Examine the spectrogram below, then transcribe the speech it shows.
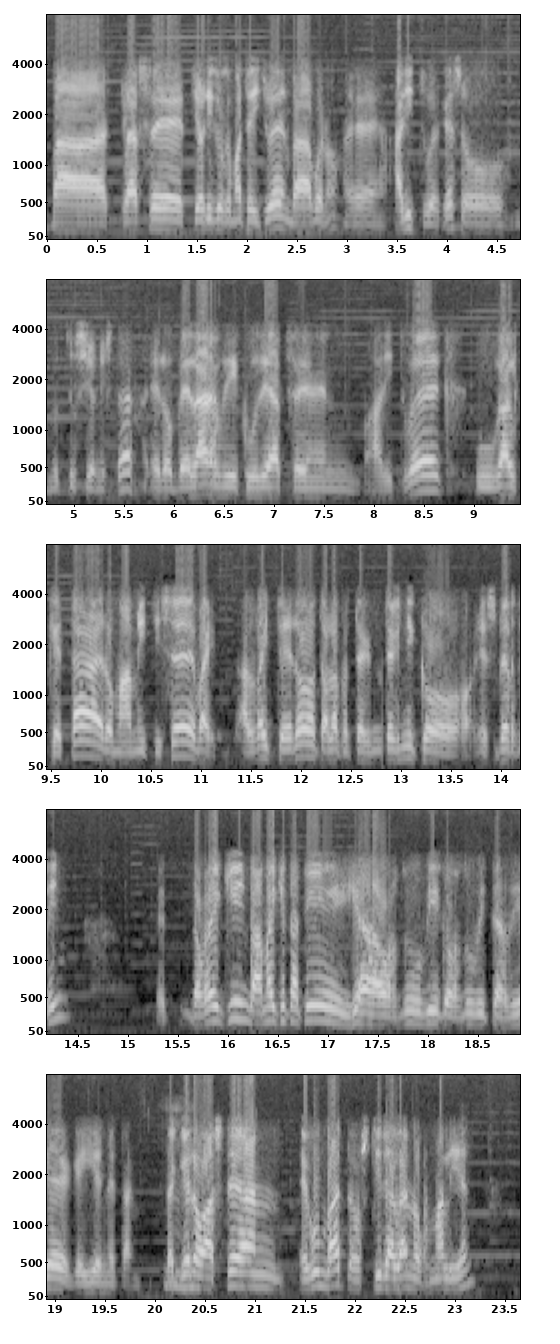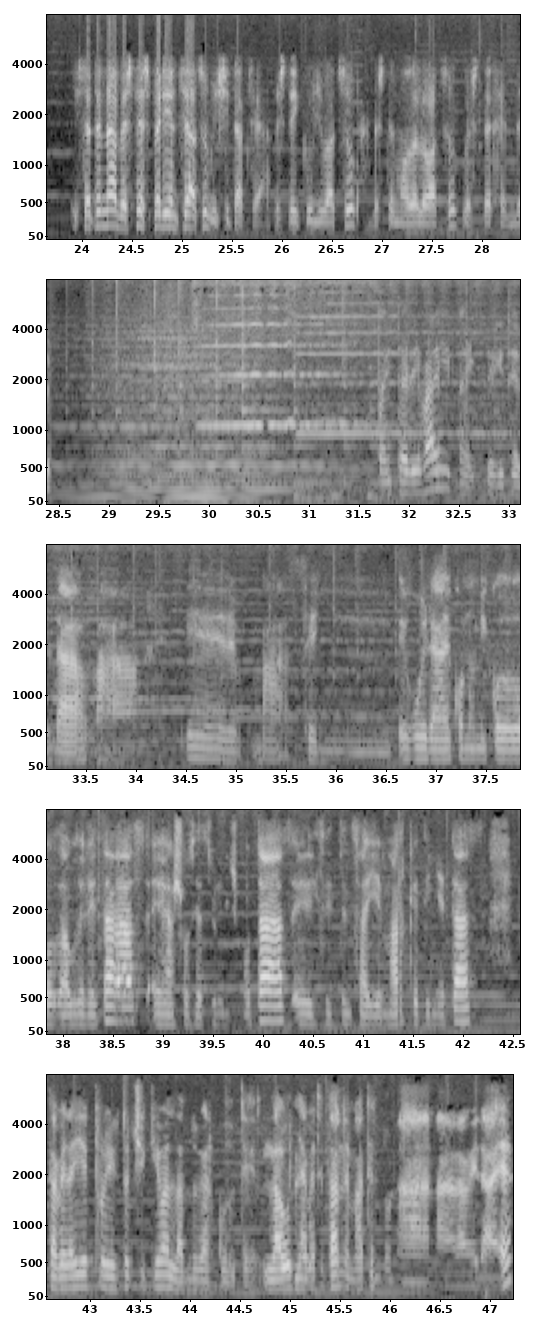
Ba, klase teoriko kemate dituen, ba, bueno, eh, adituek, ez, o nutrizionistak, ero belardi kudeatzen adituek, ugalketa, ero mamitize, bai, albaitero, talako tekniko ezberdin, Dorreikin, ba, maiketatik, ja, ordu bik, ordu bit erdiek gehienetan. Da, mm. gero, astean, egun bat, ostira lan normalien, izaten da beste esperientzia batzuk bisitatzea, beste ikulu batzuk, beste modelo batzuk, beste jende. Baita ere bai, baita egiten da, ba, e, ba, zein egoera ekonomiko daudenetaz, e, asoziazionismotaz, e, ziten zaien marketinetaz, eta beraiek proiektu txiki bat landu beharko dute. Lau hilabetetan ematen duna arabera, eh?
